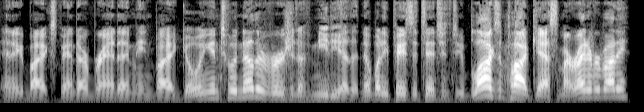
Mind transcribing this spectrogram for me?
and by expand our brand, I mean by going into another version of media that nobody pays attention to. Blogs and podcasts. Am I right, everybody?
